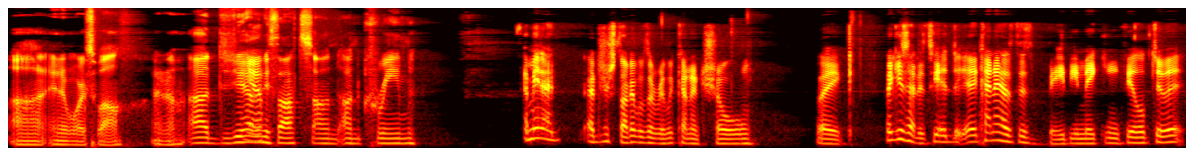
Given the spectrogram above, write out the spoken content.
uh, and it works well. I don't know. Uh, did you have Yeah. any thoughts on on Cream? I mean, I I just thought it was a really kind of chill, like like you said, it's it, it kind of has this baby making feel to it,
